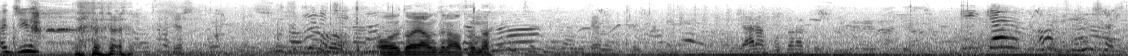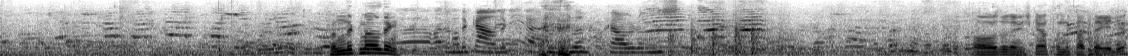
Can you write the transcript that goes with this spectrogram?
acıyor. Orada ayağımızın altında. Fındık mı aldın? Fındık aldık. Tuzlu kavrulmuş. Orada demişken fındık akla geliyor.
